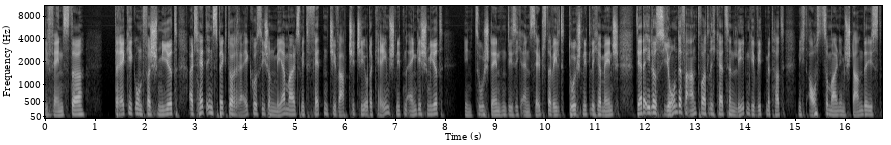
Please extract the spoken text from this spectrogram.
Die Fenster, dreckig und verschmiert, als hätte Inspektor Reiko sie schon mehrmals mit fetten Cevapcici oder Cremeschnitten eingeschmiert, in Zuständen, die sich ein selbsterwählt durchschnittlicher Mensch, der der Illusion der Verantwortlichkeit sein Leben gewidmet hat, nicht auszumalen imstande ist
